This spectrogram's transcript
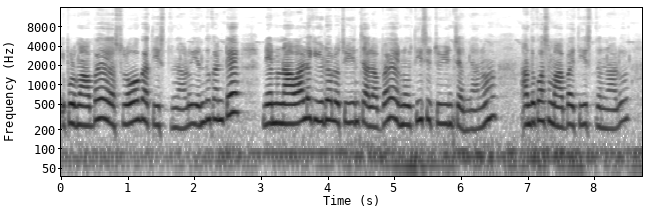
ఇప్పుడు మా అబ్బాయి స్లోగా తీస్తున్నాడు. ఎందుకంటే నేను నా వాళ్ళకి వీడియోలో చూపించాలి అబ్బాయి నువ్వు తీసి చూపించాను నేను. అందుకోసం మా అబ్బాయి తీస్తున్నాడు.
